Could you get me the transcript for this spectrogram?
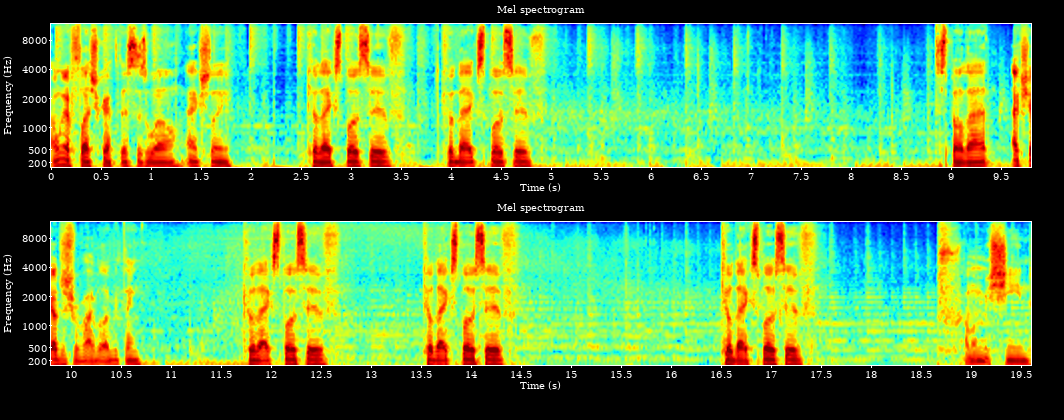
I'm gonna fleshcraft this as well, actually. Kill that explosive. Kill that explosive. Dispel that. Actually, I'll just revival everything. Kill that explosive. Kill that explosive. Kill that explosive. I'm a machine.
